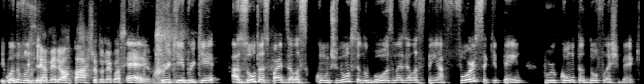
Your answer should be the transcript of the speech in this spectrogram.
E quando você. Que é a melhor parte do negócio é, inteiro. Por quê? Porque as outras partes elas continuam sendo boas, mas elas têm a força que têm por conta do flashback.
